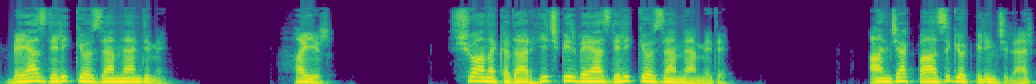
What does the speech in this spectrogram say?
Beyaz delik gözlemlendi mi? Hayır. Şu ana kadar hiçbir beyaz delik gözlemlenmedi. Ancak bazı gökbilimciler,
